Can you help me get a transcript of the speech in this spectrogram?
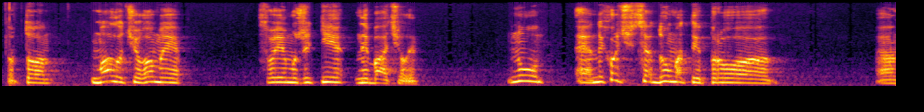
Тобто, мало чого ми в своєму житті не бачили. Ну, е, не хочеться думати про е,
